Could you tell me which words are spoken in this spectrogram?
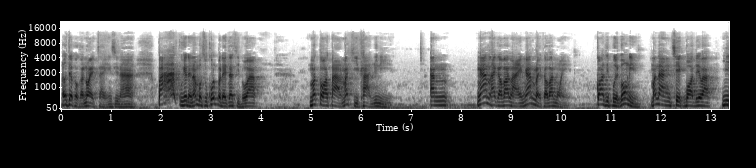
แล้วเจอข่อยกระน้อยใจจริงๆนะป้ากูเห็นไหนน้ำบทสุขคนประเดี๋ยวจังสิเพราะว่า มาต่อตานมาขี่ขานอยู่นี่ อันงานหลายกับว่าหลายงานหน่อยกับว่าหน่อยก่อนที่เปิดวงนี่มานั่งเช็คบอร์ดได้ว่า มี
